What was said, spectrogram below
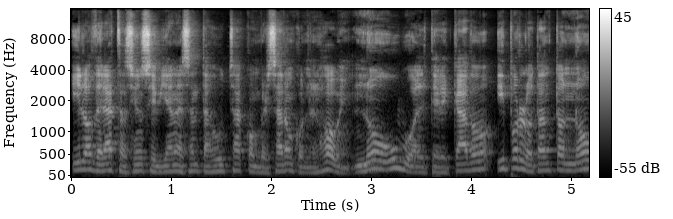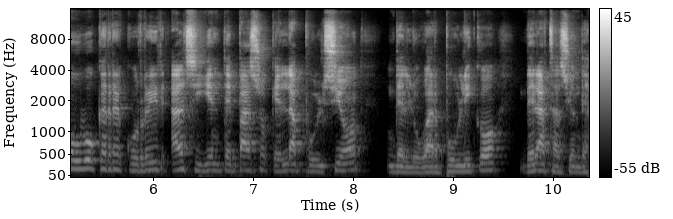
y los de la estación sevillana de Santa Justa conversaron con el joven. No hubo altercado y por lo tanto no hubo que recurrir al siguiente paso que es la expulsión del lugar público de la estación de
